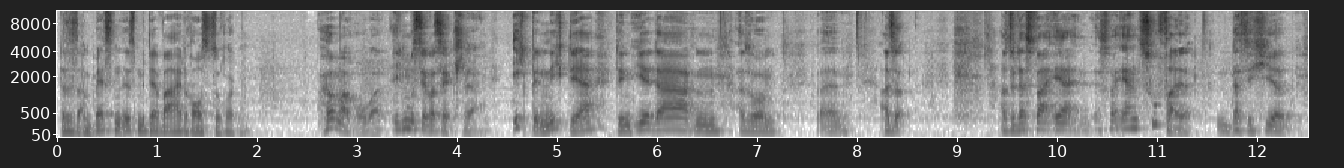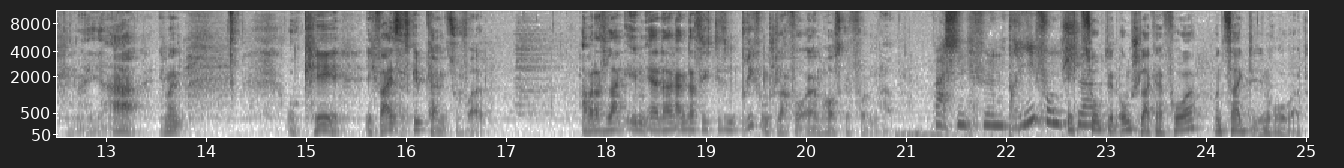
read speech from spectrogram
dass es am besten ist, mit der Wahrheit rauszurücken. Hör mal, Robert, ich muss dir was erklären. Ich bin nicht der, den ihr da, ähm, also, äh, also, also das war eher, das war eher ein Zufall, dass ich hier, naja, ich meine, okay, ich weiß, es gibt keinen Zufall. Aber das lag eben eher daran, dass ich diesen Briefumschlag vor eurem Haus gefunden habe. Was denn für ein Briefumschlag? Ich zog den Umschlag hervor und zeigte ihn Robert.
